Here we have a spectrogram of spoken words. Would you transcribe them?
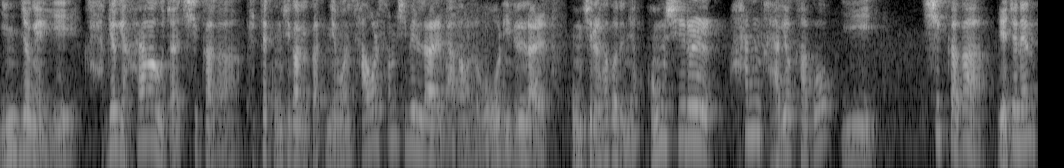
인정액이 가격이 하락하고 있잖아요 시가가. 주택 공시가격 같은 경우는 4월 30일 날 마감을 해서 5월 1일 날 공시를 하거든요. 공시를 한 가격하고 이 시가가 예전에는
